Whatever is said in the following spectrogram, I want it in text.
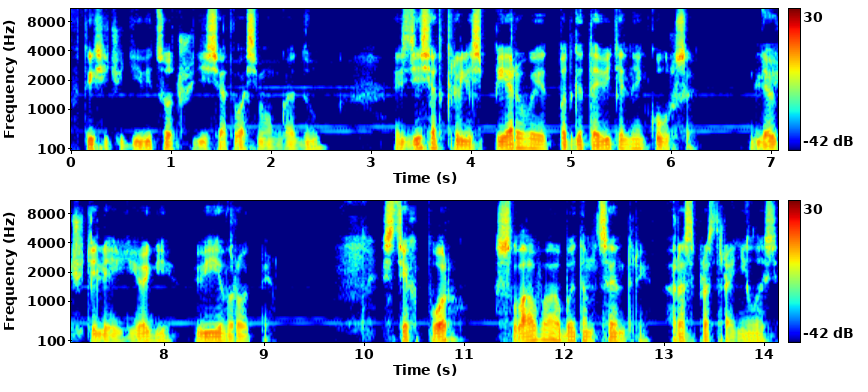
В 1968 году здесь открылись первые подготовительные курсы для учителей йоги в Европе. С тех пор слава об этом центре распространилась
